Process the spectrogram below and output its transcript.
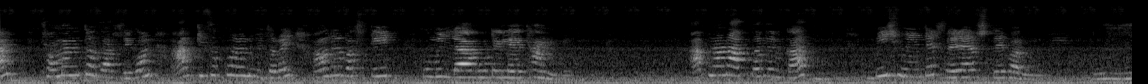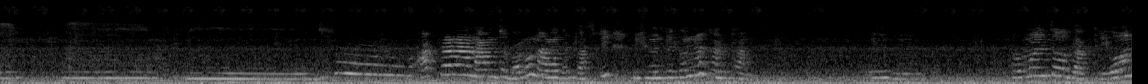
আর সম্মানিত যাত্রীগণ আর কিছুক্ষণের ভিতরেই আমাদের বাসটি কুমিল্লা হোটেলে থামবে। আপনারা আপনাদের কাজ বিশ মিনিটে সেরে আসতে পারুন। আপনারা নামতে বলুন আমাদের কাজটি বিশ মিনিটের জন্য এখানে থামবে। সম্মানিত যাত্রীগণ,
